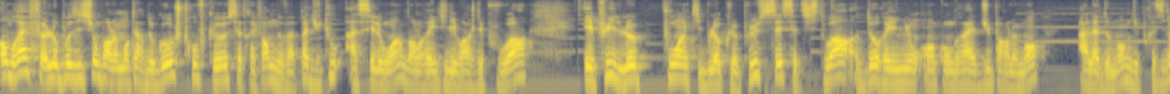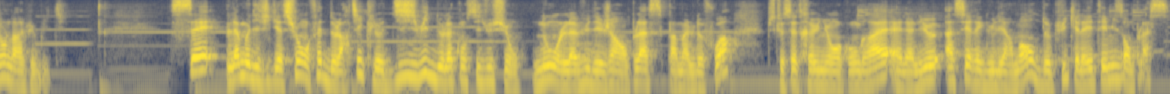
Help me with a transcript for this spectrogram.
En bref, l'opposition parlementaire de gauche trouve que cette réforme ne va pas du tout assez loin dans le rééquilibrage des pouvoirs, et puis le point qui bloque le plus, c'est cette histoire de réunion en congrès du Parlement à la demande du président de la République. C'est la modification en fait de l'article 18 de la Constitution. Nous, on l'a vu déjà en place pas mal de fois, puisque cette réunion en congrès, elle a lieu assez régulièrement depuis qu'elle a été mise en place.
